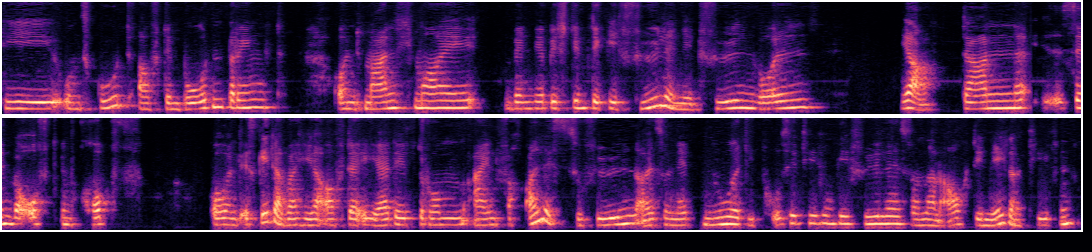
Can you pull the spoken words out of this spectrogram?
die uns gut auf den Boden bringt. Und manchmal, wenn wir bestimmte Gefühle nicht fühlen wollen, ja, dann sind wir oft im Kopf. Und es geht aber hier auf der Erde darum, einfach alles zu fühlen, also nicht nur die positiven Gefühle, sondern auch die negativen.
